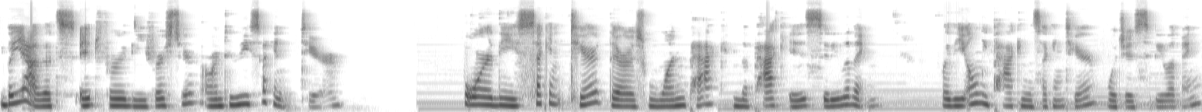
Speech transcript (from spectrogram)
but yeah, that's it for the first tier. On to the second tier. For the second tier, there is one pack, and the pack is City Living. For the only pack in the second tier, which is City Living,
